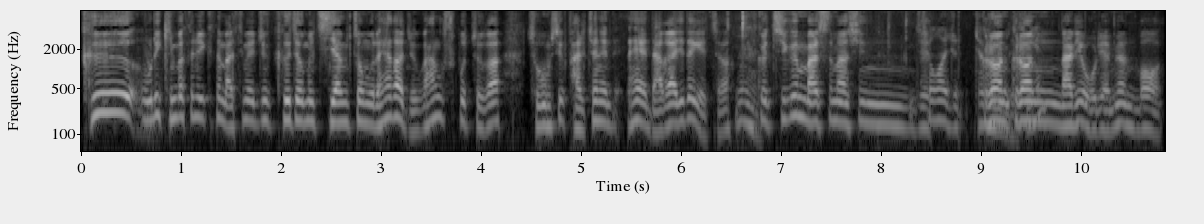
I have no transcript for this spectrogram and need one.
그 우리 김 박사님께서 말씀해준 그 점을 지향점으로 해가지고 한국 스포츠가 조금씩 발전해 나가야 되겠죠. 음. 그 지금 말씀하신 이제 정화주, 그런 그런 날이 오려면 뭐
